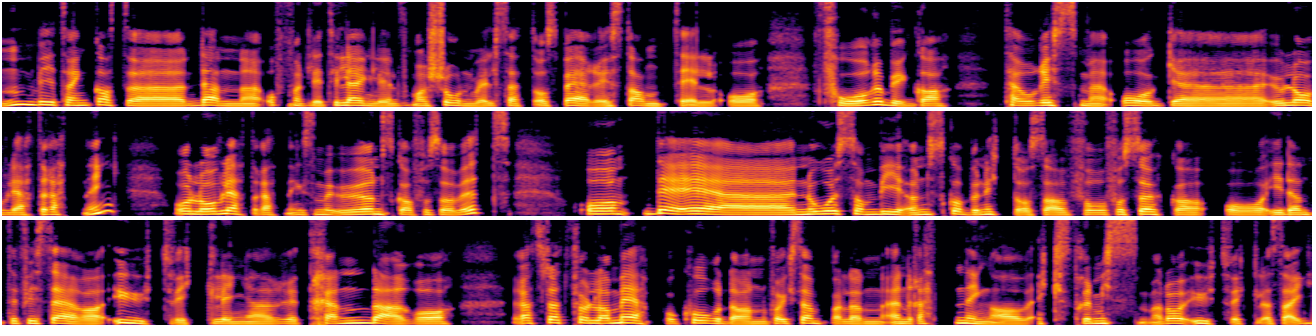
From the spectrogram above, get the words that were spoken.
den. Vi tenker at eh, den offentlig tilgjengelige informasjonen vil sette oss bedre i stand til å forebygge terrorisme og uh, ulovlig etterretning, og lovlig etterretning som er uønska for så vidt. Og det er noe som vi ønsker å benytte oss av for å forsøke å identifisere utviklinger, trender, og rett og slett følge med på hvordan for eksempel en, en retning av ekstremisme da utvikler seg.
